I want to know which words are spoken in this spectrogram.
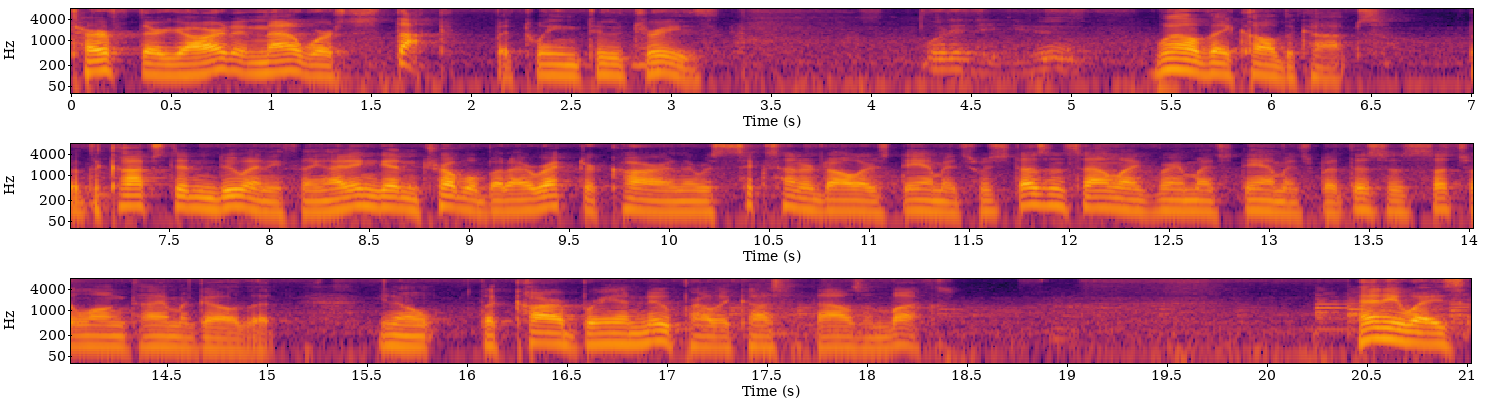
turfed their yard and now we're stuck between two trees. What did they do? Well, they called the cops. But the cops didn't do anything. I didn't get in trouble, but I wrecked her car and there was $600 damage, which doesn't sound like very much damage, but this is such a long time ago that, you know, the car brand new probably cost a thousand bucks. Anyways,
